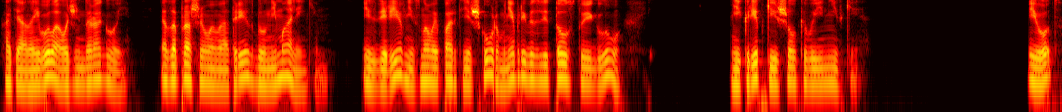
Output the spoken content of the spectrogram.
хотя она и была очень дорогой, а запрашиваемый отрез был не маленьким. Из деревни с новой партией шкур мне привезли толстую иглу и крепкие шелковые нитки. И вот,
